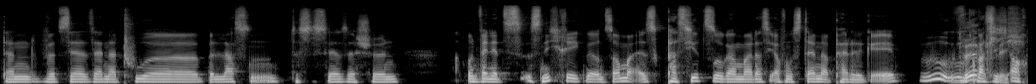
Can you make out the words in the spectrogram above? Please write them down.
dann wird sehr, sehr naturbelassen. Das ist sehr, sehr schön. Und wenn jetzt es nicht regnet und Sommer ist, passiert sogar mal, dass ich auf ein Stand-Up-Paddle gehe. Uh, Was ich auch,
